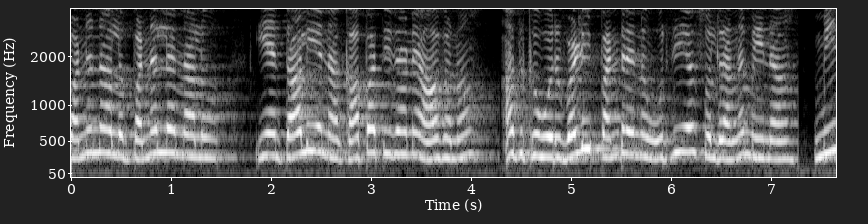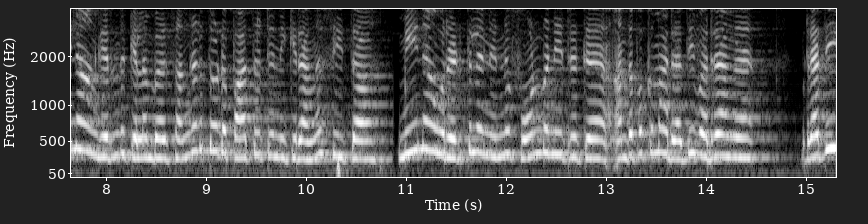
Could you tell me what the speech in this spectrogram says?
பண்ணினாலும் பண்ணலைன்னாலும் என் தாலியை நான் காப்பாத்தி தானே ஆகணும். அதுக்கு ஒரு வழி பண்றேன்னு உறுதியா சொல்றாங்க மீனா. மீனா அங்கிருந்து கிளம்ப சங்கடத்தோட பார்த்துட்டு நிக்கிறாங்க சீதா. மீனா ஒரு இடத்துல நின்று ஃபோன் பண்ணிட்டு இருக்க. அந்த பக்கமா ரதி வர்றாங்க. ரதி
